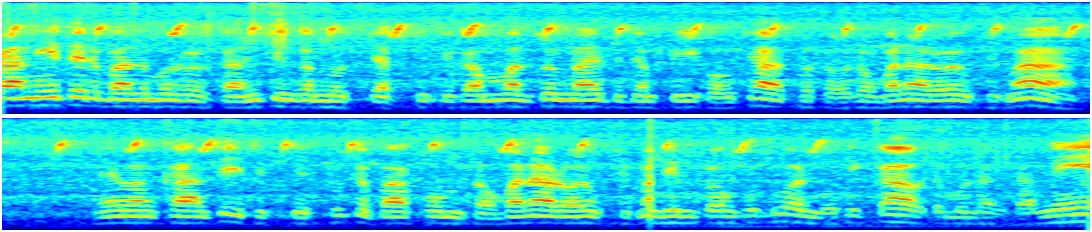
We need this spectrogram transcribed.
การนี้เทศบาลตำบลรถขันจึงกำหนดจัดกิจกรรมวันต้นไม้ประจำปีของชาติพศ 2565 ในวันคารที่ 17 พฤษภาคม 2565ริมคลองพุด้วนหมู่ที่ 9ตำบลรถขันนี้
